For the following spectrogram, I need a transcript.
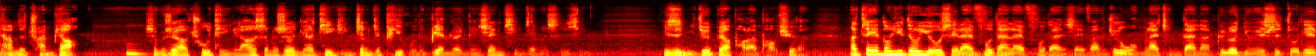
他们的传票，嗯，什么时候要出庭，然后什么时候你要进行政治庇护的辩论跟申请这个事情，意思你就不要跑来跑去了。那这些东西都由谁来负担？来负担谁负就是我们来承担呢、啊。比如说纽约市昨天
